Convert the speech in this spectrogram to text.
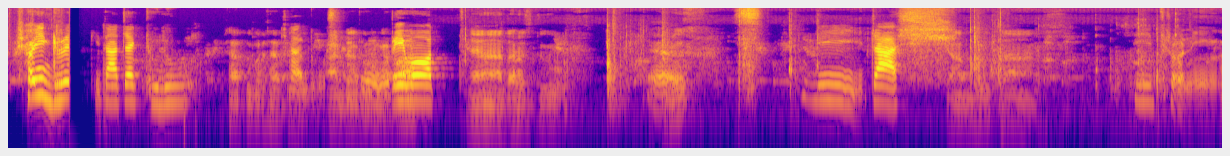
Bahasa Inggris. Kita cek dulu. Satu persatu. Satu, Ada kelengkapan. remote Ya, taruh situ. Terus di cas kabel tas. hidronik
